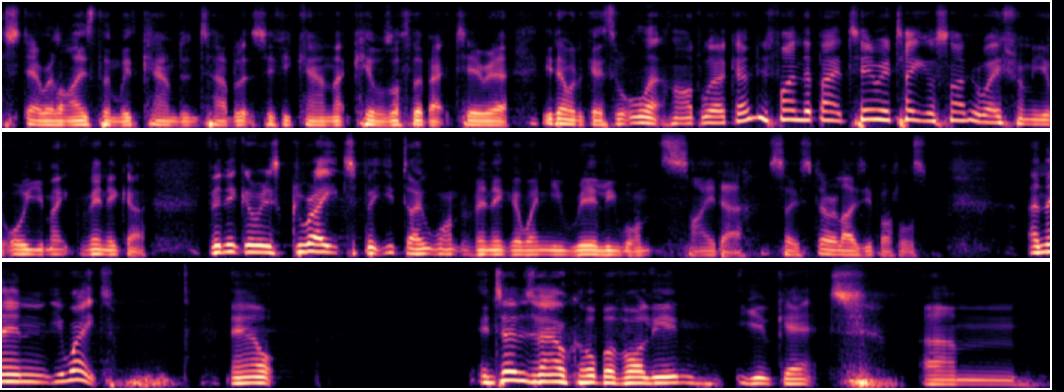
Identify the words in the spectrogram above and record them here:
Sterilize them with Campden tablets if you can. That kills off the bacteria. You don't want to go through all that hard work. Only find the bacteria, take your cider away from you, or you make vinegar. Vinegar is great, but you don't want vinegar when you really want cider. So sterilize your bottles. And then you wait. Now, in terms of alcohol by volume, you get um,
